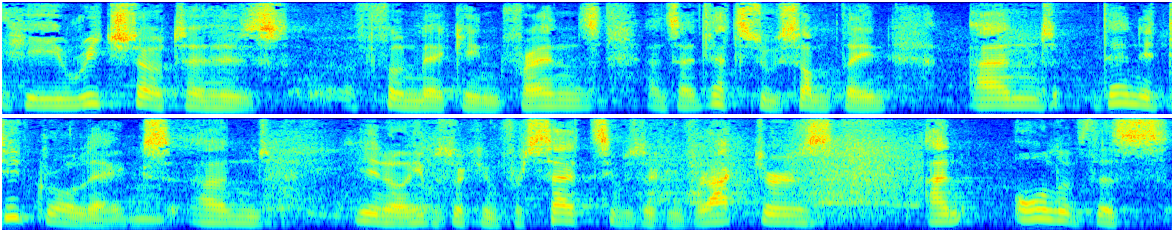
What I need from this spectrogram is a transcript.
he reached out to his filmmaking friends and said, let's do something. And then it did grow legs. Mm. And, you know, he was looking for sets, he was looking for actors. And all of this,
